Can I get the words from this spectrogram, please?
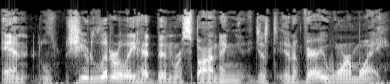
And she literally had been responding just in a very warm way.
